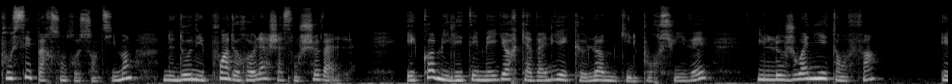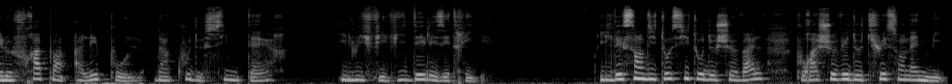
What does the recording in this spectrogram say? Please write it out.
poussé par son ressentiment, ne donnait point de relâche à son cheval, et comme il était meilleur cavalier que l'homme qu'il poursuivait, il le joignait enfin, et le frappant à l'épaule d'un coup de cimeterre, il lui fit vider les étriers. Il descendit aussitôt de cheval pour achever de tuer son ennemi,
